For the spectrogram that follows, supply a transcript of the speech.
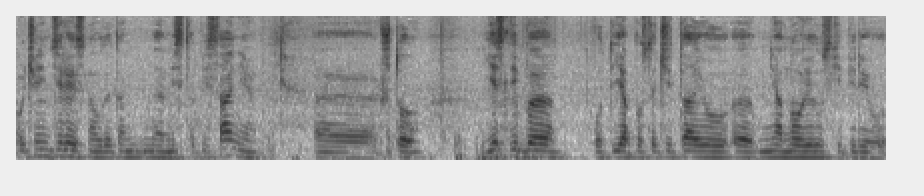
Очень интересно вот это м- местописание, э, что если бы, вот я просто читаю, э, у меня новый русский перевод,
